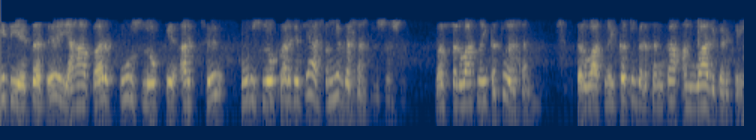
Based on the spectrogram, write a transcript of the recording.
इत यहाँ पर पूर्व श्लोक के अर्थ पूर्व श्लोक का अर्थ क्या? सम्यक दर्शन। बस सर्वात्मिकत्व दर्शन। सर्वात्मिकत्व दर्शन का अनुवाद करके।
